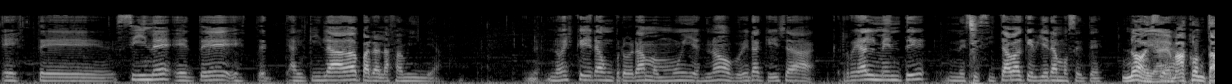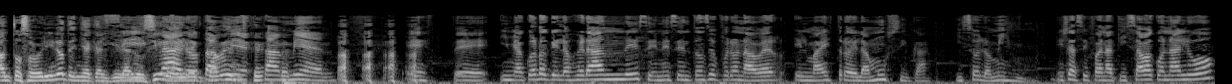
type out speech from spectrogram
este cine ET este, alquilada para la familia. No, no es que era un programa muy snob, era que ella realmente necesitaba que viéramos ET. No, O y sea, además con tantos sobrinos tenía que alquilar Sí, un cine claro, directamente. también, también. Este, y me acuerdo que los grandes en ese entonces fueron a ver El Maestro de la Música. Hizo lo mismo. Ella se fanatizaba con algo,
